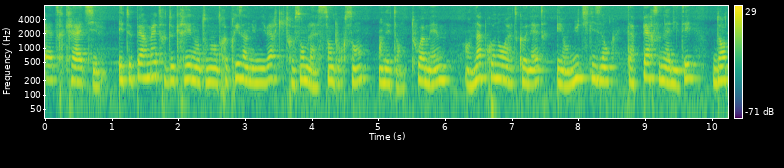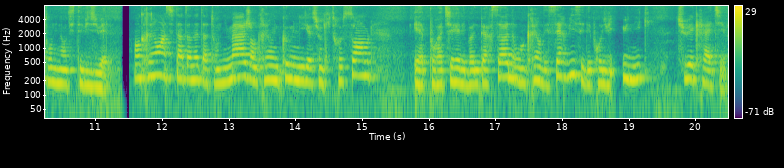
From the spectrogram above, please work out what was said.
être créative et te permettre de créer dans ton entreprise un univers qui te ressemble à 100% en étant toi-même, en apprenant à te connaître et en utilisant ta personnalité dans ton identité visuelle. En créant un site internet à ton image, en créant une communication qui te ressemble et pour attirer les bonnes personnes ou en créant des services et des produits uniques, tu es créative.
